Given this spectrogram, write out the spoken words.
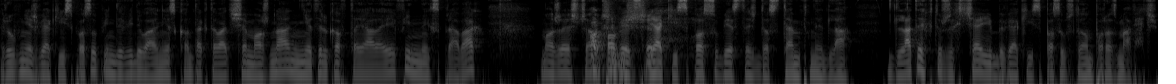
również w jakiś sposób indywidualnie skontaktować się można, nie tylko w tej, ale i w innych sprawach. Może jeszcze Oczywiście. opowiedz, w jaki sposób jesteś dostępny dla, dla tych, którzy chcieliby w jakiś sposób z Tobą porozmawiać.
